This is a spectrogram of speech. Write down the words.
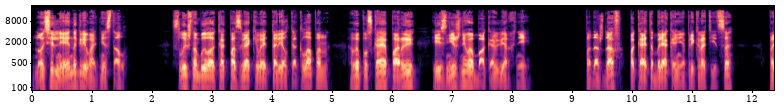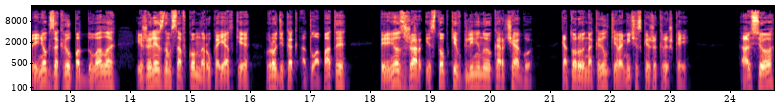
но сильнее нагревать не стал. Слышно было, как позвякивает тарелка клапан, выпуская пары из нижнего бака в верхний. Подождав, пока это бряканье прекратится, Паренек закрыл поддувало и железным совком на рукоятке, вроде как от лопаты, перенес жар из топки в глиняную корчагу, которую накрыл керамической же крышкой. «А все,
